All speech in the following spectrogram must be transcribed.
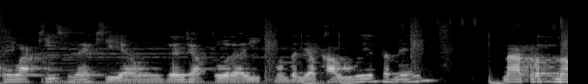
com o Lakit, né? Que é um grande ator aí, com o Daniel Kaluuya também na, na,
